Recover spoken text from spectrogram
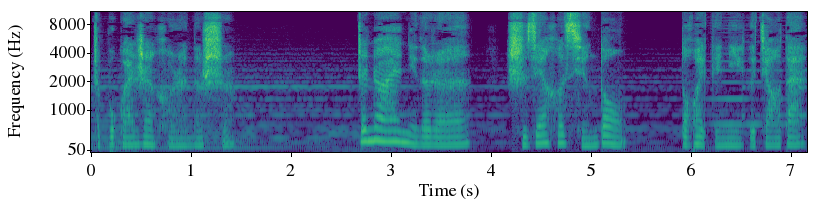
这不关任何人的事。真正爱你的人，时间和行动都会给你一个交代。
